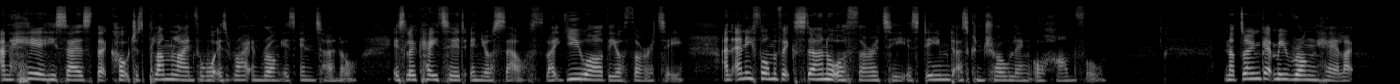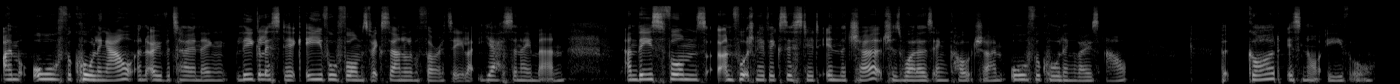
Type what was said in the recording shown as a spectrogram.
And here he says that culture's plumb line for what is right and wrong is internal. It's located in yourself, like you are the authority. And any form of external authority is deemed as controlling or harmful. Now, don't get me wrong here. Like, I'm all for calling out and overturning legalistic, evil forms of external authority. Like, yes and amen. And these forms, unfortunately, have existed in the church as well as in culture. I'm all for calling those out. But God is not evil.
